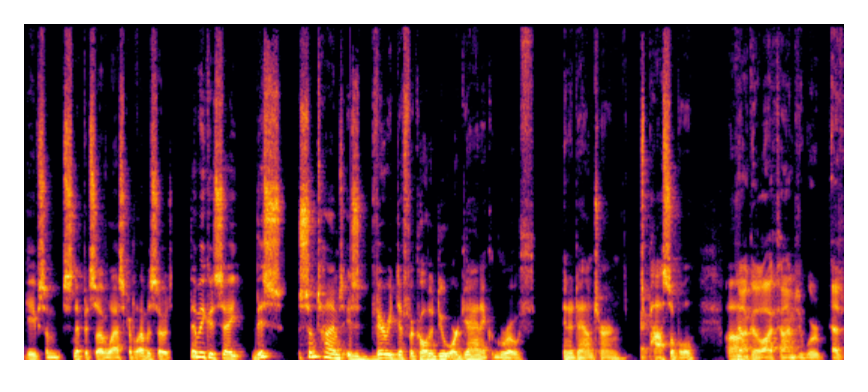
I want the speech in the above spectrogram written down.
gave some snippets of last couple episodes, then we could say this sometimes is very difficult to do organic growth in a downturn. It's possible. Uh, No, because a lot of times we're, as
